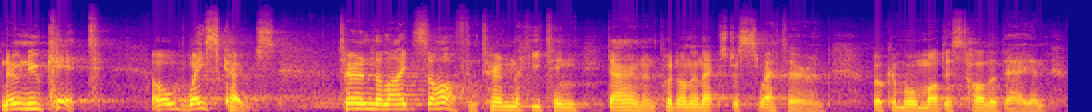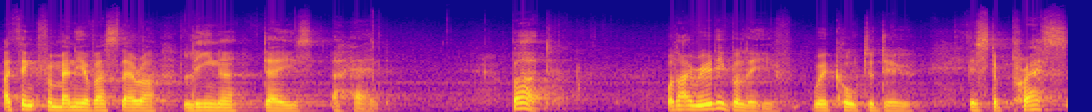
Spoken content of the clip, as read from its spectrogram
No new kit, old waistcoats. Turn the lights off and turn the heating down and put on an extra sweater and book a more modest holiday. And I think for many of us, there are leaner days ahead. But what I really believe we're called to do is to press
